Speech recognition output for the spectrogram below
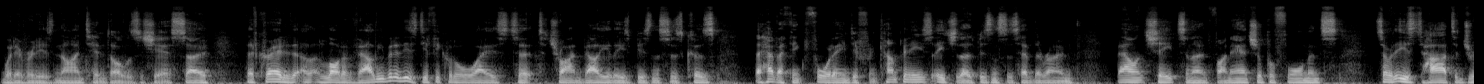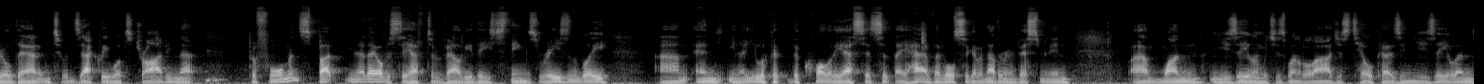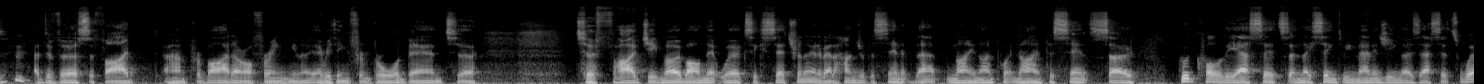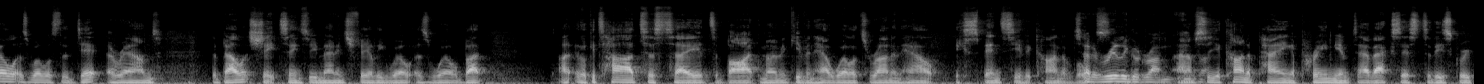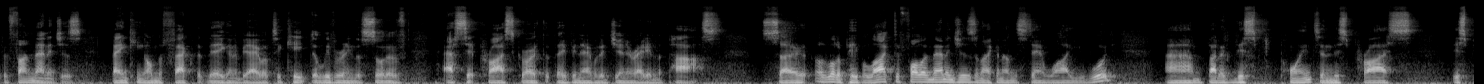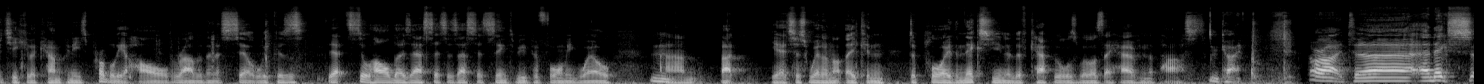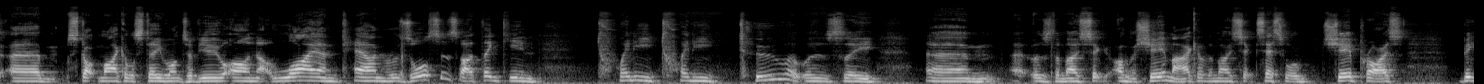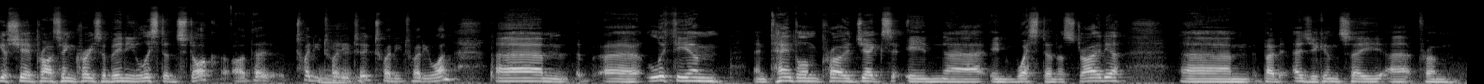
whatever it is, nine, ten dollars a share. So they've created a, a, lot of value, but it is difficult always to, to try and value these businesses because they have, I think, 14 different companies. Each of those businesses have their own balance sheets and own financial performance. So it is hard to drill down into exactly what's driving that performance. But you know, they obviously have to value these things reasonably. Um, and you know, you look at the quality assets that they have. They've also got another investment in um, One New Zealand, which is one of the largest telcos in New Zealand, hmm. a diversified um, provider offering you know everything from broadband to to 5G mobile networks, etc. They own about 100% of that, 99.9%. So good quality assets, and they seem to be managing those assets well, as well as the debt around the balance sheet seems to be managed fairly well as well. But uh, look, it's hard to say it's a buy at the moment, given how well it's run and how expensive it kind of looks. It's had a really good run. Um, so you're kind of paying a premium to have access to this group of fund managers, banking on the fact that they're going to be able to keep delivering the sort of asset price growth that they've been able to generate in the past. So a lot of people like to follow managers, and I can understand why you would. Um, but at this point and this price, this particular company is probably a hold rather than a sell because that still hold those assets as assets seem to be performing well. Mm. Um, but yeah, it's just whether or not they can deploy the next unit of capital as well as they have in the past. Okay. All right. Uh, our next um, stock, Michael Steve wants a view on Liontown Resources. I think in 2022 it was the um, it was the most on the share market the most successful share price biggest share price increase of any listed stock, uh, 2022, yeah. 2021. Um, uh, lithium and tantalum projects in, uh, in Western Australia. Um, but as you can see uh, from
